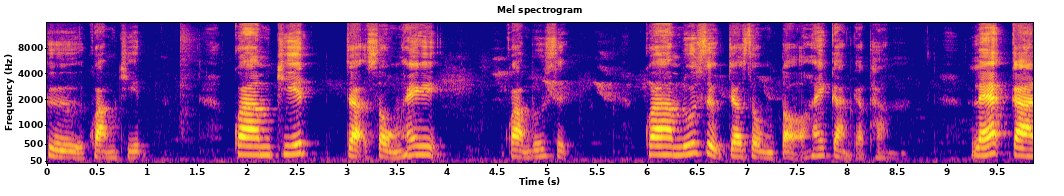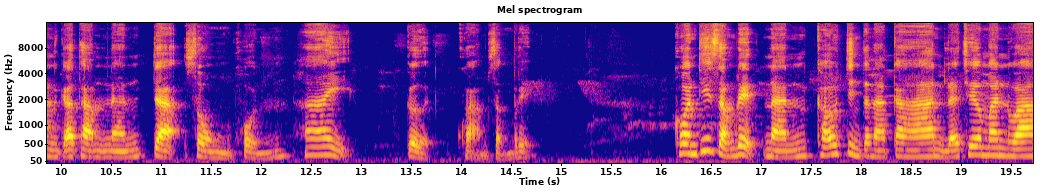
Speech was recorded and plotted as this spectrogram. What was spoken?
คือความคิด ความคิดจะส่งให้ความรู้สึก ความรู้สึกจะส่งต่อให้การกระทำและการกระทำนั้นจะส่งผลให้เกิดความสำเร็จ คนที่สำเร็จนั้นเขาจินตนาการและเชื่อมั่นว่า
